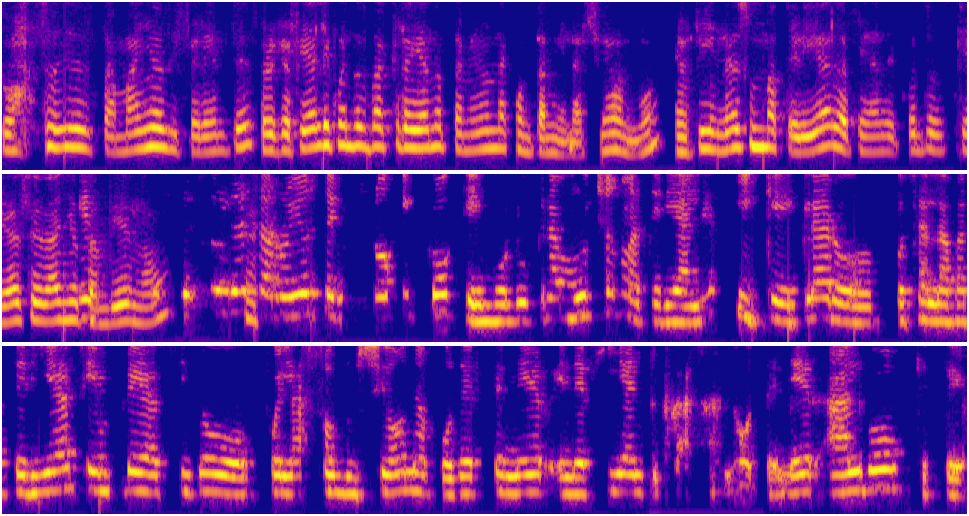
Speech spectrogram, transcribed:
como tú dices, tamaños diferentes, pero que al final de cuentas va creando también una contaminación, ¿no? En fin, no es un material al final de cuentas que hace daño también, ¿no? Es un desarrollo tecnológico que involucra muchos materiales y que, claro, pues a la batería siempre ha sido, fue la solución a poder tener energía en tu casa, ¿no? Tener algo que te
